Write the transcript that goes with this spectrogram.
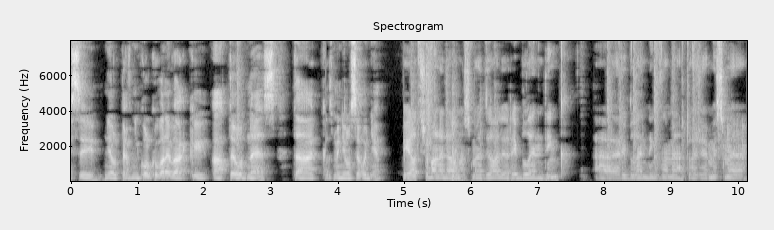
jsi měl první kolkované várky a Teo dnes, tak změnilo se hodně? Jo, třeba nedávno jsme dělali reblending, a reblending znamená to, že my jsme,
